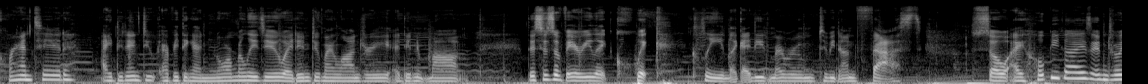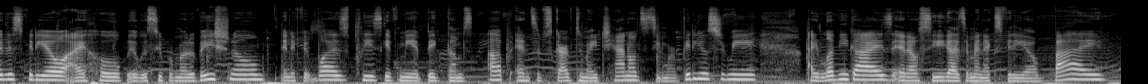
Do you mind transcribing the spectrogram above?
Granted, I didn't do everything I normally do. I didn't do my laundry. I didn't mop. This is a very like quick clean. Like I need my room to be done fast. So I hope you guys enjoyed this video. I hope it was super motivational. And if it was, please give me a big thumbs up and subscribe to my channel to see more videos from me. I love you guys and I'll see you guys in my next video. Bye.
